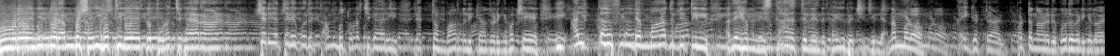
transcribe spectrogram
ദൂരെ നിന്നൊരമ്പ് ശരീരത്തിലേക്ക് തുളച്ചു കയറാണ് ശരീരത്തിലേക്ക് ഒരു തമ്പ് തുളച്ചു കയറി രക്തം വാർന്നൊലിക്കാൻ തുടങ്ങി. പക്ഷേ ഈ അൽക്കഹഫിന്റെ മാധുര്യത്തിൽ അദ്ദേഹം നിസ്കാരത്തിൽ നിന്ന് കൈ ഉപേക്ഷിച്ചില്ല. നമ്മളോ? കൈ കെട്ടാൻ പെട്ടെന്നാണ് ഒരു കൊതുകടിക്കുന്നത്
